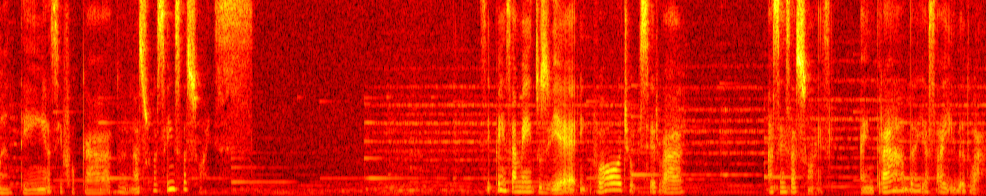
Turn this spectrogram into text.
Mantenha-se focado nas suas sensações. Se pensamentos vierem, volte a observar as sensações, a entrada e a saída do ar.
